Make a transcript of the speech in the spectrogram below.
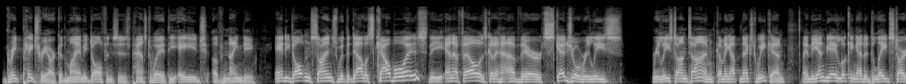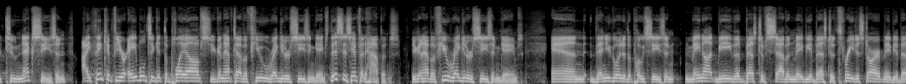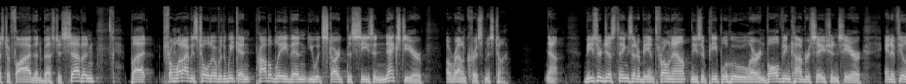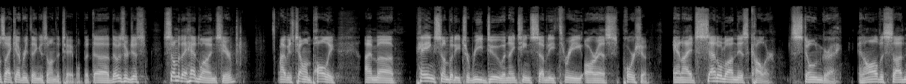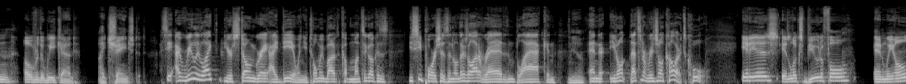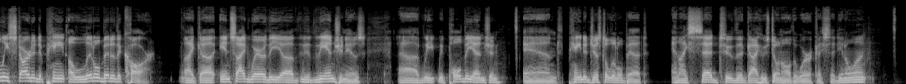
great patriarch of the Miami Dolphins, has passed away at the age of 90. Andy Dalton signs with the Dallas Cowboys. The NFL is going to have their schedule release released on time coming up next weekend. And the NBA looking at a delayed start to next season. I think if you're able to get the playoffs, you're going to have to have a few regular season games. This is if it happens. You're going to have a few regular season games. And then you go into the postseason. May not be the best of seven, maybe a best of three to start, maybe a best of five, then a best of seven. But from what I was told over the weekend, probably then you would start the season next year around Christmas time. Now, these are just things that are being thrown out. These are people who are involved in conversations here, and it feels like everything is on the table. But uh, those are just some of the headlines here. I was telling Paulie, I'm uh, paying somebody to redo a 1973 RS Porsche, and I had settled on this color, stone gray. And all of a sudden, over the weekend, I changed it. I see, I really liked your stone gray idea when you told me about it a couple months ago because you see Porsches and there's a lot of red and black and Yeah. and you don't. That's an original color. It's cool. It is. It looks beautiful. And we only started to paint a little bit of the car, like uh, inside where the, uh, the the engine is. Uh, we we pulled the engine and painted just a little bit. And I said to the guy who's doing all the work, I said, you know what?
